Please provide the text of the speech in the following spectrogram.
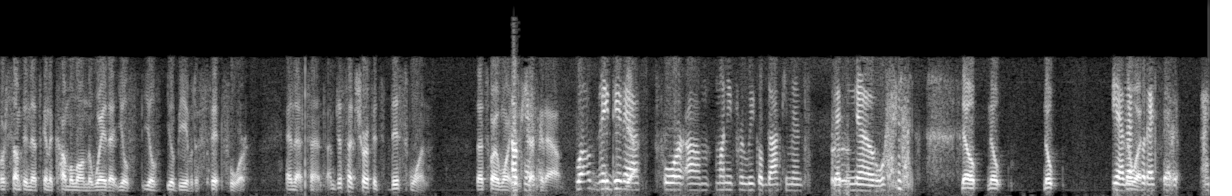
or something that's going to come along the way that you'll you'll you'll be able to fit for in that sense. I'm just not sure if it's this one. That's why I want you okay. to check it out. Well, they did yeah. ask for um money for legal documents. Said no. nope, nope, nope. Yeah, that's no what I said. I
